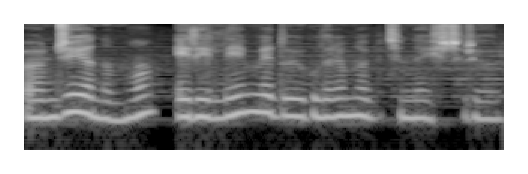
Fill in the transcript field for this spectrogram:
öncü yanımı erilliğim ve duygularımla bütünleştiriyorum.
